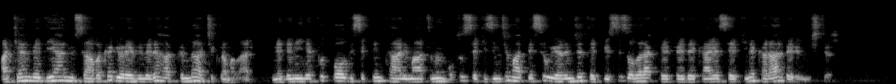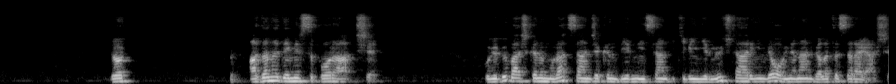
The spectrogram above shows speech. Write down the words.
hakem ve diğer müsabaka görevlileri hakkında açıklamalar, nedeniyle futbol disiplin talimatının 38. maddesi uyarınca tedbirsiz olarak PFDK'ya sevkine karar verilmiştir. 4. Adana Demirspor AŞ Kulübü Başkanı Murat Sancak'ın 1 Nisan 2023 tarihinde oynanan Galatasaray AŞ,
